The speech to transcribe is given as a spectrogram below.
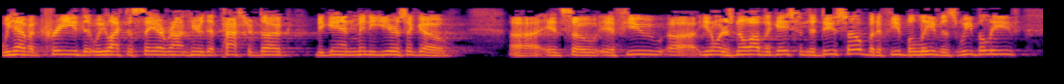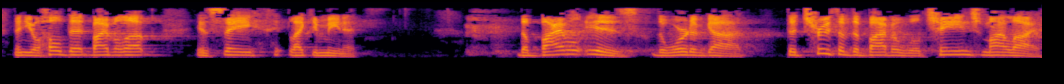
we have a creed that we like to say around here that Pastor Doug began many years ago. Uh, and so if you, uh, you know, there's no obligation to do so, but if you believe as we believe, then you'll hold that Bible up and say like you mean it. The Bible is the Word of God. The truth of the Bible will change my life.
